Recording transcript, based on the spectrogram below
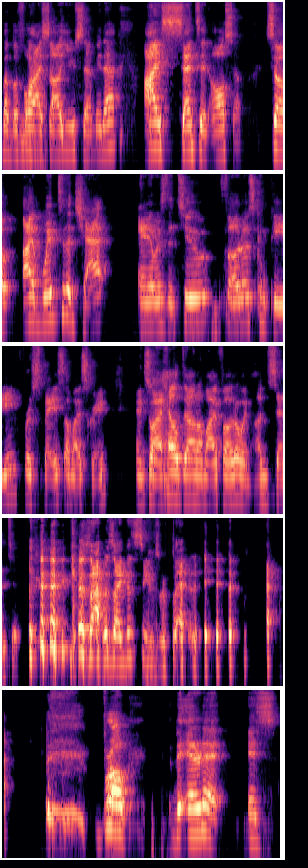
but before I saw you sent me that, I sent it also. So I went to the chat and it was the two photos competing for space on my screen. And so I held down on my photo and unsent it because I was like, this seems repetitive. Bro, the internet is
